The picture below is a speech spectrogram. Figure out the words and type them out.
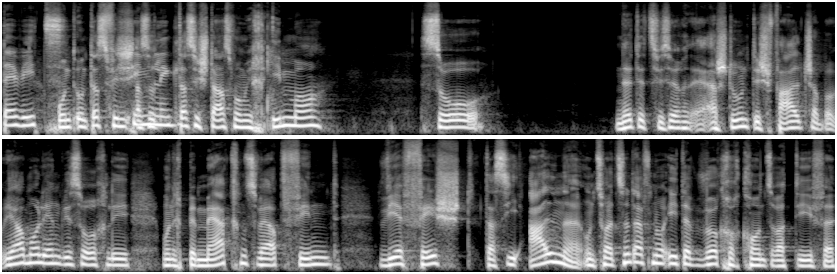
der Witz. Und, und das, find, also, das ist das, was mich immer so nicht jetzt wie ich, erstaunt ist falsch, aber ja mal irgendwie so ein bisschen, wo ich bemerkenswert finde, wie fest, dass in allen, und zwar jetzt nicht einfach nur in den wirklich Konservativen,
